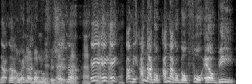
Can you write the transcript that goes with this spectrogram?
No, I no, don't hear nothing about no no, official. no. Ain't- ain't- ain't- I mean, I'm not gonna, I'm not gonna go full LB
